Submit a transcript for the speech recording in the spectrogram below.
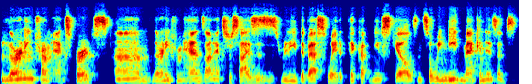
learning from experts, um, learning from hands-on exercises is really the best way to pick up new skills. And so we need mechanisms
